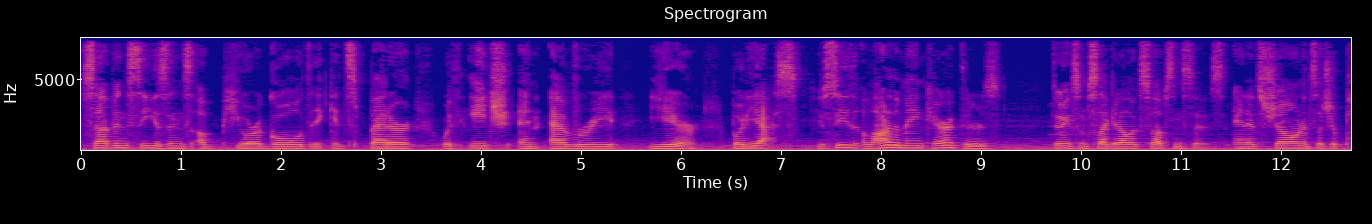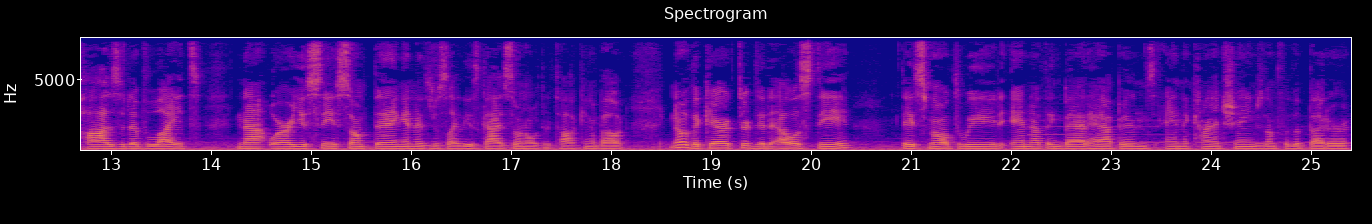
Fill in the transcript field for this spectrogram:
Seven seasons of pure gold. It gets better with each and every year. But yes, you see a lot of the main characters doing some psychedelic substances, and it's shown in such a positive light. Not where you see something and it's just like these guys don't know what they're talking about. No, the character did LSD they smoked weed and nothing bad happens and it kind of changed them for the better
